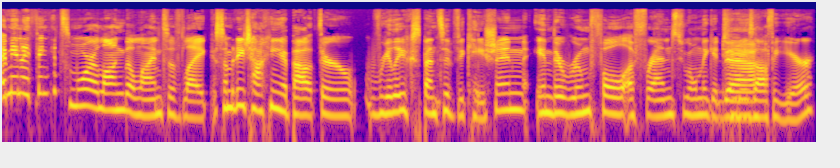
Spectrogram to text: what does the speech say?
I mean, I think it's more along the lines of like somebody talking about their really expensive vacation in their room full of friends who only get two Yeah. days off a year.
